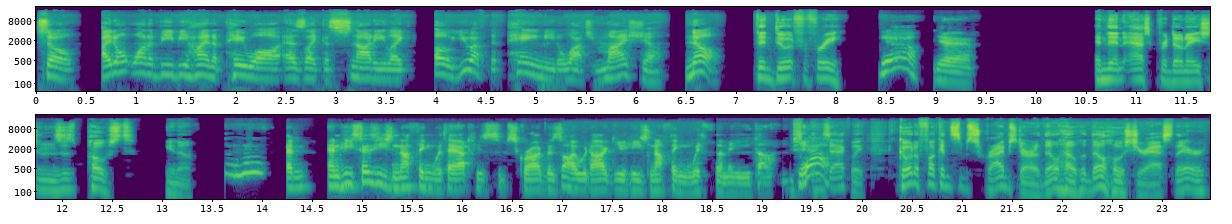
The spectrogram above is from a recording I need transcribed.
So I don't want to be behind a paywall as like a snotty, like, oh, you have to pay me to watch my show. No, Then do it for free, Yeah. Yeah. and then ask for donations post. You know, hmm And and he says he's nothing without his subscribers. I would argue he's nothing with them either. Yeah. exactly. Go to fucking Subscribestar. They'll help. They'll host your ass there.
